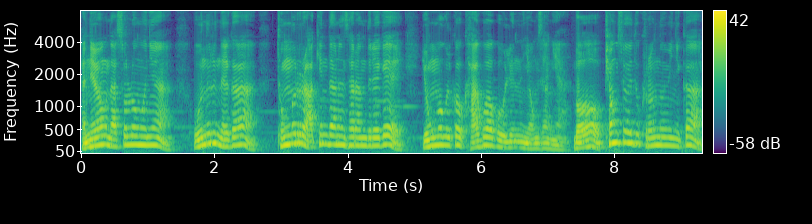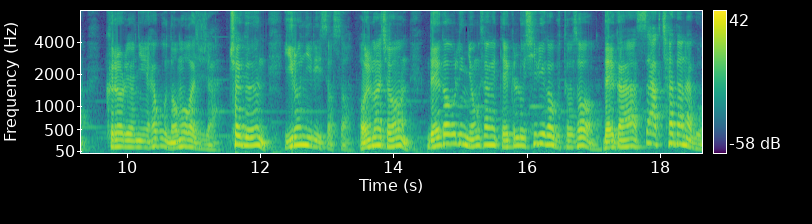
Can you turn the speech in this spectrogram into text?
안녕, 나 솔로몬이야. 오늘은 내가 동물을 아낀다는 사람들에게 욕먹을 거 각오하고 올리는 영상이야. 뭐, 평소에도 그런 놈이니까 그러려니 하고 넘어가 주자. 최근 이런 일이 있었어. 얼마 전 내가 올린 영상에 댓글로 시비가 붙어서 내가 싹 차단하고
